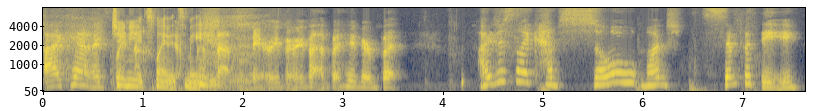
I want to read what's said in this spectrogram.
I can't explain. That explain it to me. That's very, very bad behavior. But I just like have so much sympathy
